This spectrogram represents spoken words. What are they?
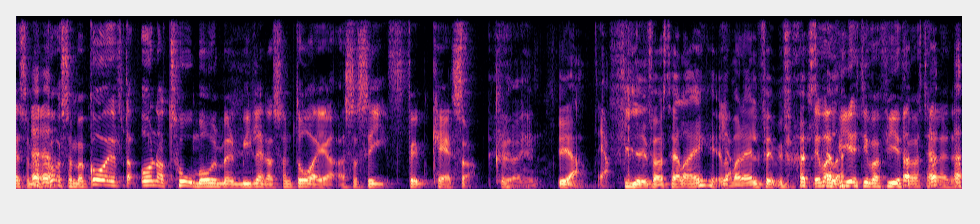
manér, som, at gå, som at gå efter under to mål mellem Milan og Sampdoria, og så se fem kasser køre ind. Ja, Ja. ja, fire i første halvleg, ikke? Eller var det alle fem i første Det var halvleg? fire, det var fire første halvleg.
